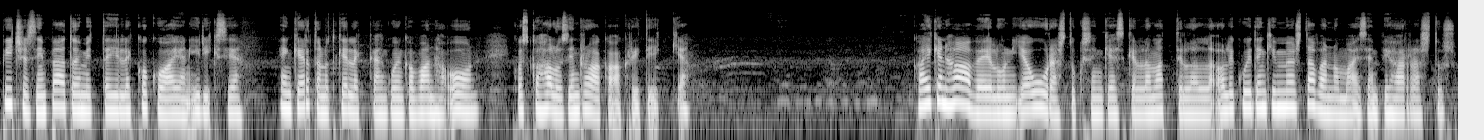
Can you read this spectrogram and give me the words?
Pitchasin päätoimittajille koko ajan idiksiä, En kertonut kellekään kuinka vanha oon, koska halusin raakaa kritiikkiä. Kaiken haaveilun ja uurastuksen keskellä Mattilalla oli kuitenkin myös tavanomaisempi harrastus.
